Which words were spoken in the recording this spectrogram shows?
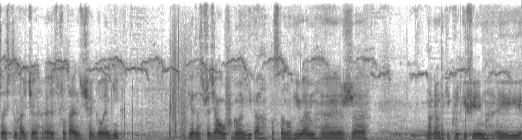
Cześć, słuchajcie, e, sprzątając dzisiaj gołębnik, jeden z przedziałów gołębnika, postanowiłem, e, że nagram taki krótki film i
